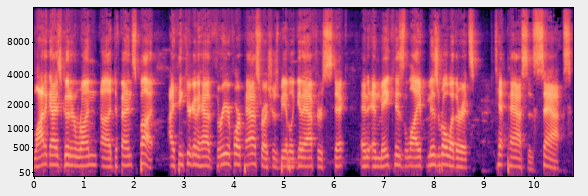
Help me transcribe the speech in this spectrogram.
lot of guys good in run uh, defense, but I think you're going to have three or four pass rushers be able to get after Stick and, and make his life miserable, whether it's tip passes, sacks,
